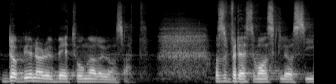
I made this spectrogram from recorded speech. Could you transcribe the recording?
Da begynner du å bli tungere uansett. Altså for det er så vanskelig å si.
